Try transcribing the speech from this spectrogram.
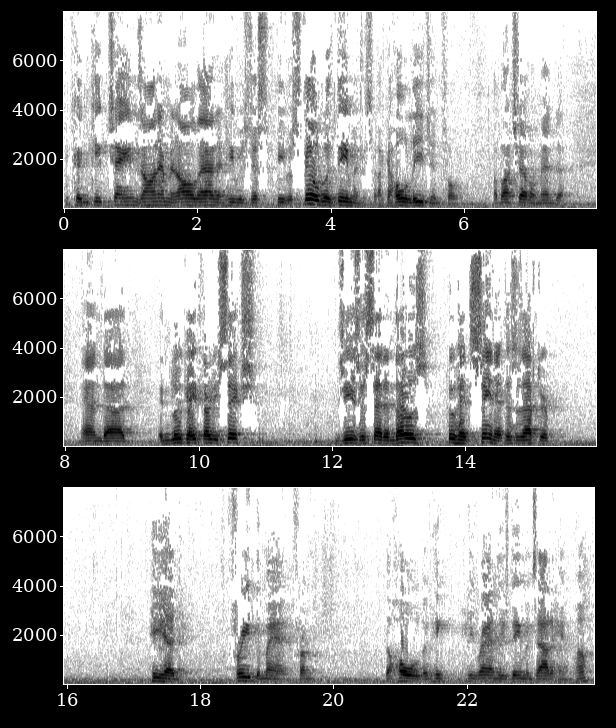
he couldn't keep chains on him and all that. And he was just, he was filled with demons, like a whole legion full, a bunch of them. And, uh, and uh, in Luke 8.36, Jesus said, and those who had seen it, this is after he had freed the man from the hold and he, he ran these demons out of him, huh?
